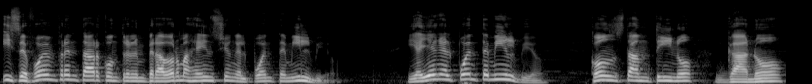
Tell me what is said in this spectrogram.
Y se fue a enfrentar contra el emperador Magencio en el puente Milvio. Y ahí en el puente Milvio, Constantino ganó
